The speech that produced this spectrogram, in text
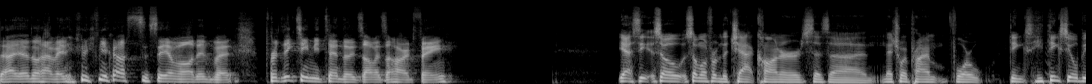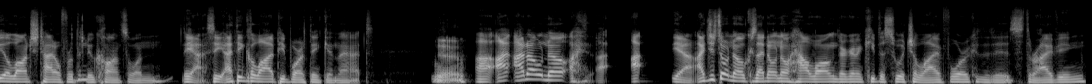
I I don't have anything else to say about it. But predicting Nintendo is always a hard thing. Yeah, see, so someone from the chat, Connor, says uh, Metroid Prime Four thinks he thinks he'll be a launch title for the new console, and yeah, see, I think a lot of people are thinking that. Yeah. Uh, I I don't know, I, I, I yeah, I just don't know because I don't know how long they're gonna keep the Switch alive for because it is thriving.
